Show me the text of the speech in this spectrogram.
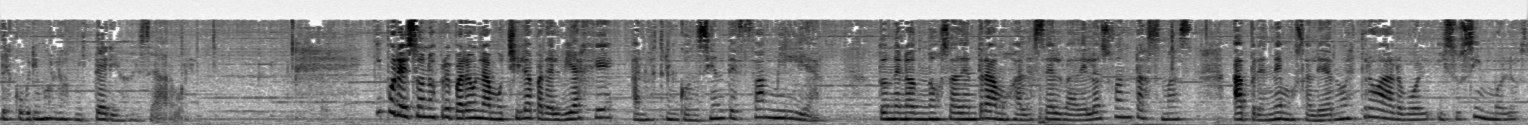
descubrimos los misterios de ese árbol. Y por eso nos prepara una mochila para el viaje a nuestro inconsciente familiar, donde nos adentramos a la selva de los fantasmas, aprendemos a leer nuestro árbol y sus símbolos,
